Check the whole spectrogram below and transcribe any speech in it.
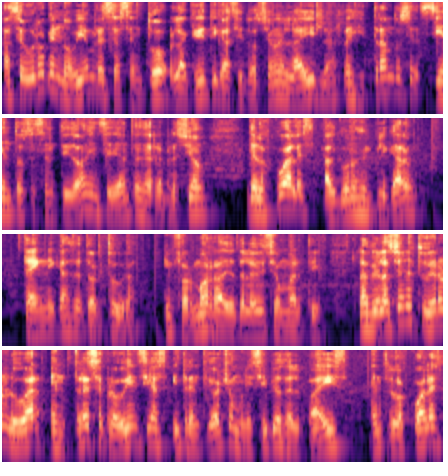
aseguró que en noviembre se acentuó la crítica situación en la isla, registrándose 162 incidentes de represión, de los cuales algunos implicaron técnicas de tortura, informó Radio Televisión Martí. Las violaciones tuvieron lugar en 13 provincias y 38 municipios del país, entre los cuales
